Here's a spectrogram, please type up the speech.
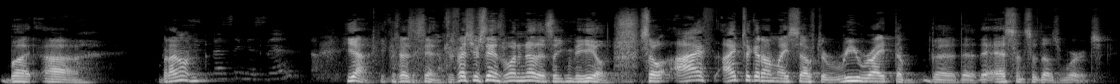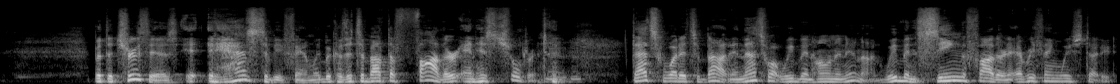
But uh, but I don't. Confessing a sin? Yeah, you confess a sin. Confess your sins one another so you can be healed. So I I took it on myself to rewrite the the the, the essence of those words. But the truth is, it, it, has to be family because it's about the father and his children. Mm-hmm. that's what it's about. And that's what we've been honing in on. We've been seeing the father in everything we've studied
